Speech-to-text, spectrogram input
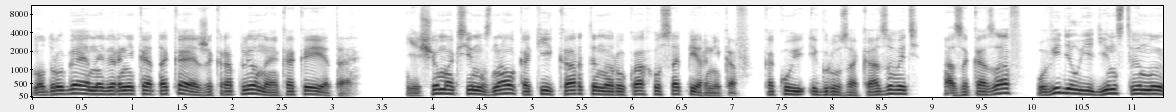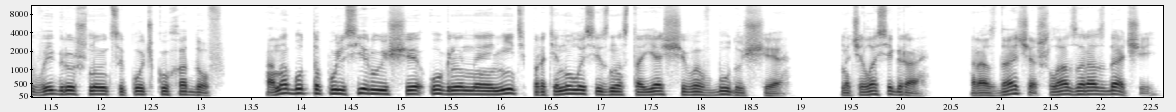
но другая наверняка такая же крапленая, как и эта. Еще Максим знал, какие карты на руках у соперников, какую игру заказывать, а заказав, увидел единственную выигрышную цепочку ходов. Она будто пульсирующая огненная нить протянулась из настоящего в будущее. Началась игра. Раздача шла за раздачей.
